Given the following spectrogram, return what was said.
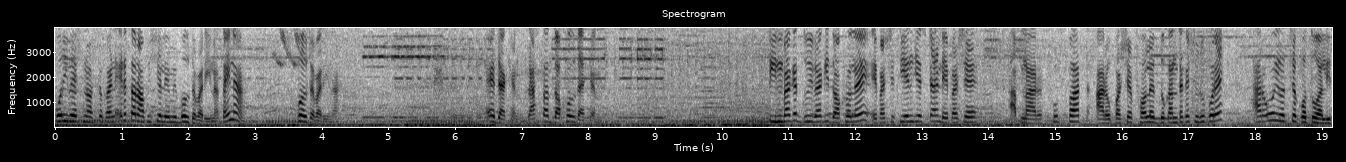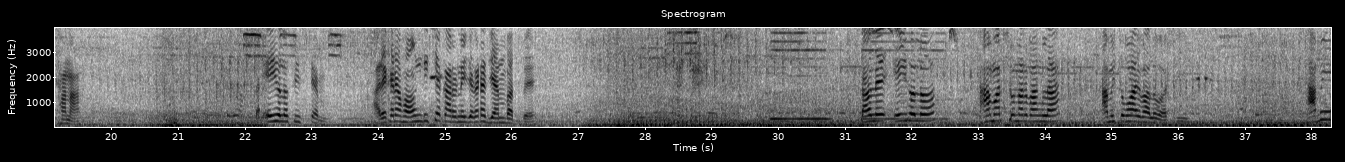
পরিবেশ নষ্ট করেন। এটা তো আর অফিসিয়ালি আমি বলতে পারি না, তাই না? বলতে পারি না। এই দেখেন, রাস্তার দখল দেখেন। তিন ভাগের দুই ভাগই দখলে এপাশে সিএনজি স্ট্যান্ড এপাশে আপনার ফুটপাত, আর ওপাশে ফলের দোকান থেকে শুরু করে, আর ওই হচ্ছে কোতোয়ালি থানা। এই হলো সিস্টেম আর এখানে হর্ন দিচ্ছে কারণ এই জায়গাটা জ্যাম বাঁধবে। তাহলে এই হলো আমার সোনার বাংলা। আমি তোমায় ভালোবাসি। আমি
